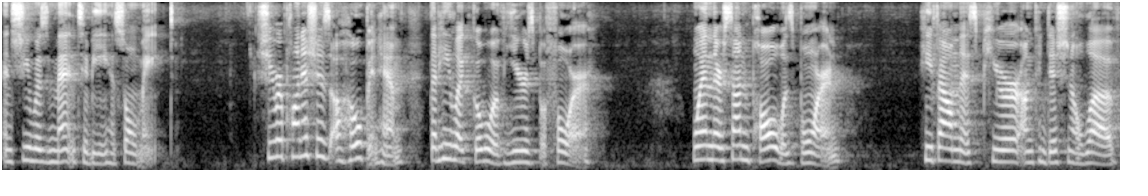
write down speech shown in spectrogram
and she was meant to be his soulmate. She replenishes a hope in him that he let go of years before. When their son Paul was born, he found this pure, unconditional love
